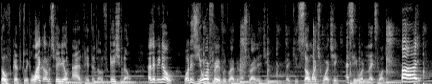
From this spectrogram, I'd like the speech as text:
Don't forget to click like on this video and hit that notification bell. And let me know, what is your favorite webinar strategy? Thank you so much for watching and see you on the next one. Bye!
